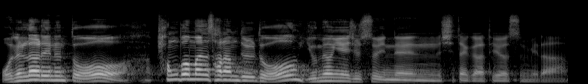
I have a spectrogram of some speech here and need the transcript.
오늘날에는 또 평범한 사람들도 유명해질 수 있는 시대가 되었습니다.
